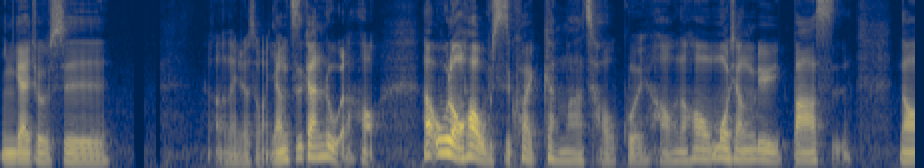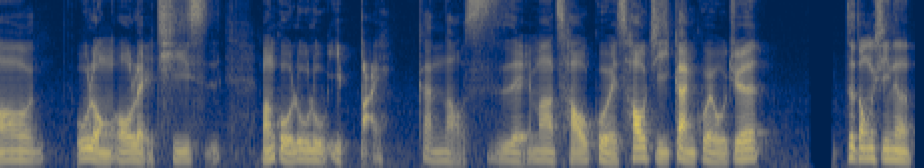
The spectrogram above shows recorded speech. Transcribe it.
应该就是啊，那叫什么杨枝甘露了，哈，那乌龙话五十块，干妈超贵，好，然后墨香绿八十，然后乌龙欧蕾七十。芒果露露一百，干老师诶，妈超贵，超级干贵。我觉得这东西呢，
